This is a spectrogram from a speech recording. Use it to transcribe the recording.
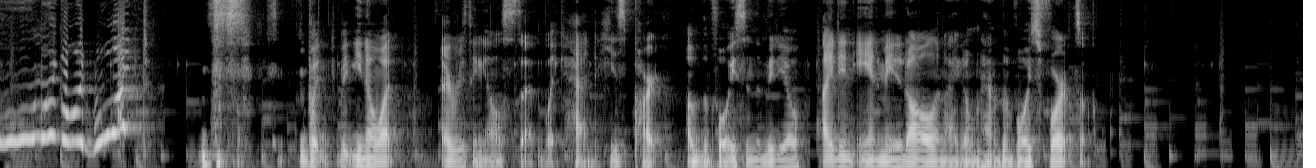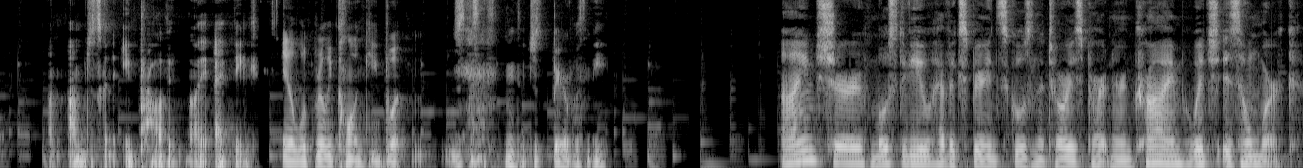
Oh my god, what? but but you know what? Everything else that like had his part of the voice in the video, I didn't animate it all, and I don't have the voice for it, so I'm, I'm just gonna improv it. I, I think it'll look really clunky, but just bear with me. I'm sure most of you have experienced school's notorious partner in crime, which is homework.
